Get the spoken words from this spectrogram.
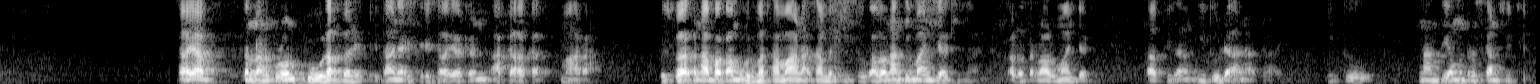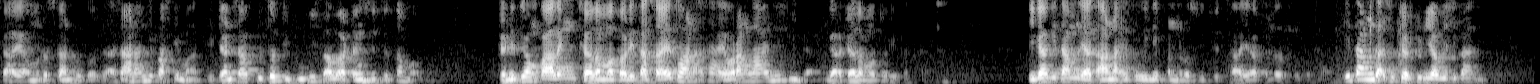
Saya tenan kulon bolak balik ditanya istri saya dan agak-agak marah. Gus Bak, kenapa kamu hormat sama anak sampai gitu? Kalau nanti manja gimana? Kalau terlalu manja, saya bilang itu udah anak saya. Itu nanti yang meneruskan sujud saya, meneruskan rukuk saya. Saya nanti pasti mati. Dan saya butuh di bumi selalu ada yang sujud sama Allah. Dan itu yang paling dalam otoritas saya itu anak saya. Orang lain itu enggak, enggak dalam otoritas saya. Jika kita melihat anak itu ini penerus sujud saya, penerus rukuk saya. Kita enggak sudah duniawi sekali.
